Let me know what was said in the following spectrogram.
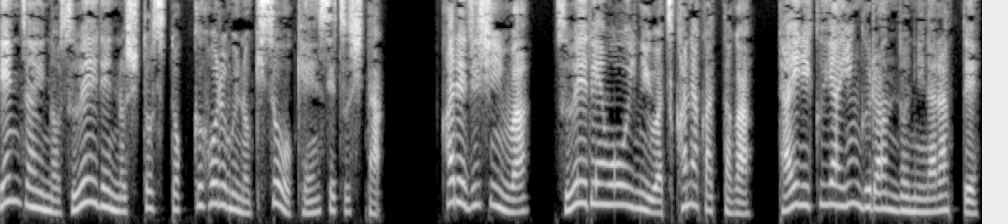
現在のスウェーデンの首都ストックホルムの基礎を建設した。彼自身はスウェーデン王位にはつかなかったが、大陸やイングランドに倣って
